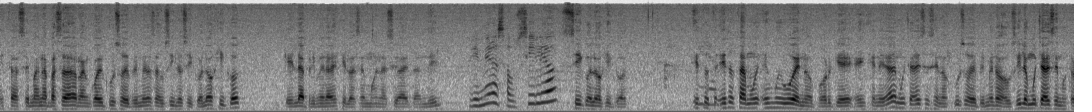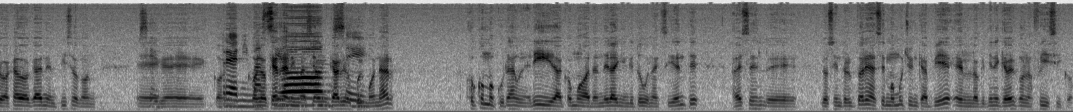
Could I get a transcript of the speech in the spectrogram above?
esta semana pasada arrancó el curso de primeros auxilios psicológicos, que es la primera vez que lo hacemos en la ciudad de Tandil. ¿Primeros auxilios? Psicológicos. Esto, esto está muy, es muy bueno porque en general muchas veces en los cursos de primeros auxilios, muchas veces hemos trabajado acá en el piso con, eh, con, lo que es reanimación cardiopulmonar, o cómo curar una herida, cómo atender a alguien que tuvo un accidente. A veces eh, los instructores hacemos mucho hincapié en lo que tiene que ver con lo físico.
